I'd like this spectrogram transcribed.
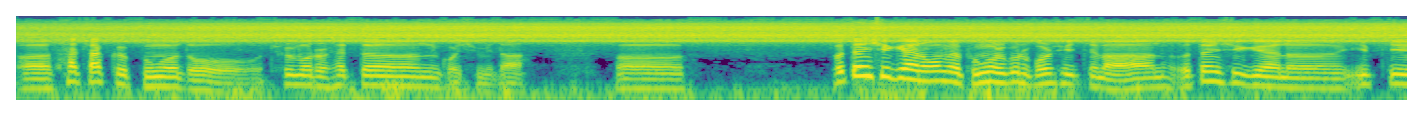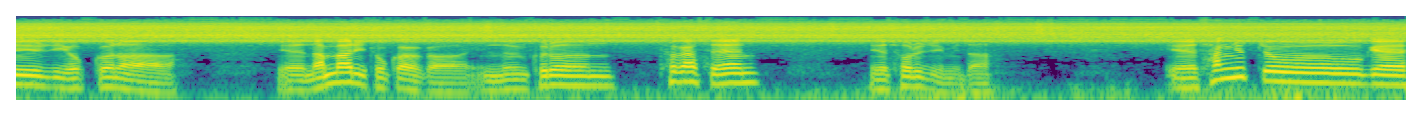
어, 사자급 붕어도 출몰을 했던 곳입니다. 어, 어떤 시기에는 오면 붕어 얼굴을 볼 수 있지만 어떤 시기에는 입질이 없거나 예, 낱마리 조과가 있는 그런 터가 센 예, 소류지입니다. 예, 상류 쪽에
